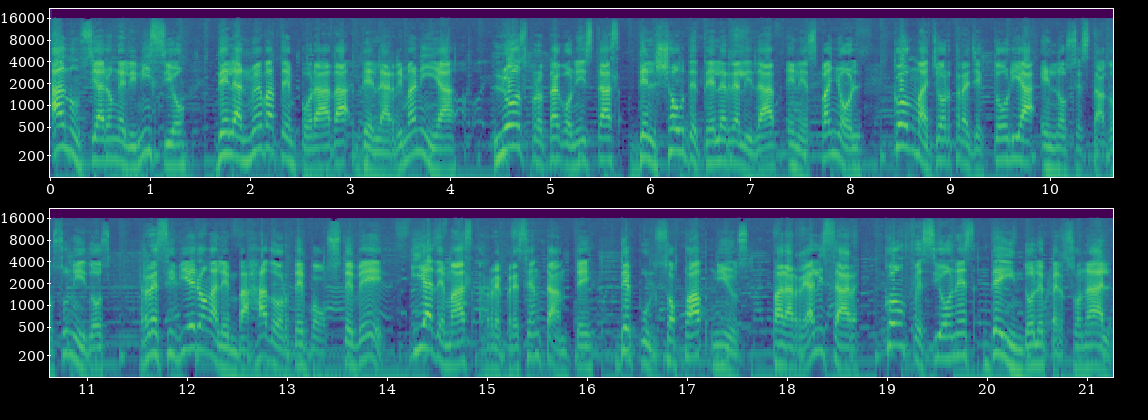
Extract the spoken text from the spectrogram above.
anunciaron el inicio de la nueva temporada de La Rimanía, los protagonistas del show de telerrealidad en español con mayor trayectoria en los Estados Unidos recibieron al embajador de Voz TV y además representante de Pulso Pop News para realizar confesiones de índole personal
